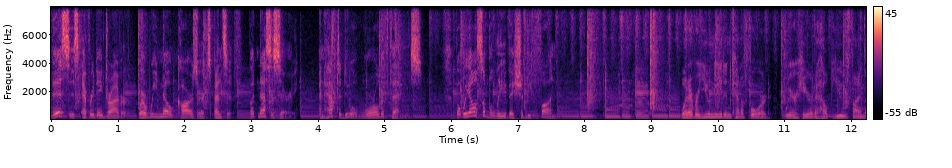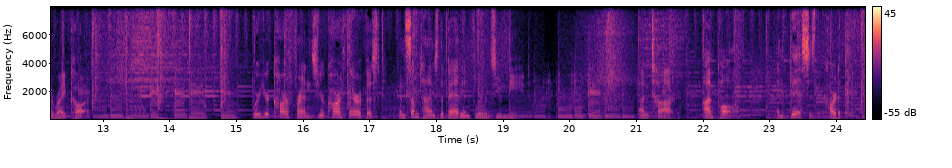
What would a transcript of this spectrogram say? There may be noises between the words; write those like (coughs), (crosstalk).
This is Everyday Driver, where we know cars are expensive, but necessary, and have to do a world of things. But we also believe they should be fun. Whatever you need and can afford, we're here to help you find the right car. We're your car friends, your car therapist, and sometimes the bad influence you need. I'm Todd. I'm Paul, and this is the Car Debate.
